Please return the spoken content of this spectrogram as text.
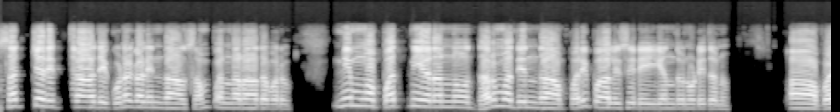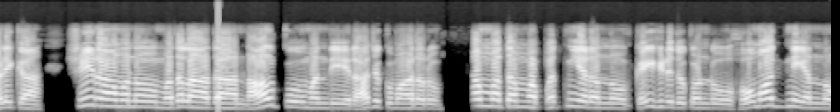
ಸಚ್ಚರಿತ್ರಾದಿ ಗುಣಗಳಿಂದ ಸಂಪನ್ನರಾದವರು. ನಿಮ್ಮ ಪತ್ನಿಯರನ್ನು ಧರ್ಮದಿಂದ ಪರಿಪಾಲಿಸಿರಿ ಎಂದು ನುಡಿದನು. ಆ ಬಳಿಕ ಶ್ರೀರಾಮನು ಮೊದಲಾದ ನಾಲ್ಕು ಮಂದಿ ರಾಜಕುಮಾರರು ತಮ್ಮ ತಮ್ಮ ಪತ್ನಿಯರನ್ನು ಕೈ ಹಿಡಿದುಕೊಂಡು ಹೋಮಾಗ್ನಿಯನ್ನು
